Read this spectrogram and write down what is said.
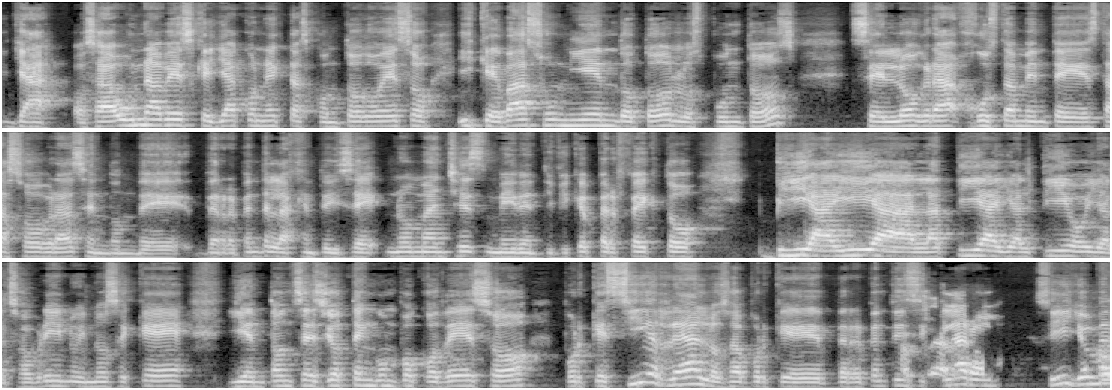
ya, o sea, una vez que ya conectas con todo eso y que vas uniendo todos los puntos, se logra justamente estas obras en donde de repente la gente dice, no manches, me identifiqué perfecto, vi ahí a la tía y al tío y al sobrino y no sé qué, y entonces yo tengo un poco de eso, porque sí es real, o sea, porque de repente dice, claro, sí, yo me...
